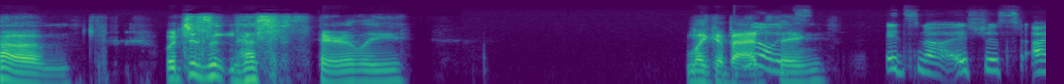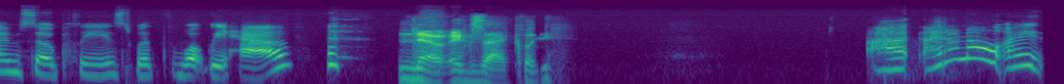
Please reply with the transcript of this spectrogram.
um which isn't necessarily like a bad No, it's- thing It's not. It's just I'm so pleased with what we have. no exactly I I don't know. I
